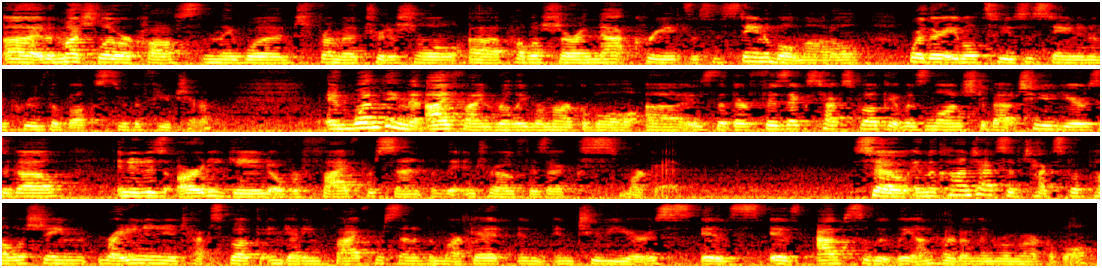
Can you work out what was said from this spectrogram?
uh, at a much lower cost than they would from a traditional publisher, and that creates a sustainable model where they're able to sustain and improve the books through the future. And one thing that I find really remarkable uh, is that their physics textbook, it was launched about two years ago, and it has already gained over 5% of the intro physics market. So in the context of textbook publishing, writing a new textbook and getting 5% of the market in, in two years is, is absolutely unheard of and remarkable.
